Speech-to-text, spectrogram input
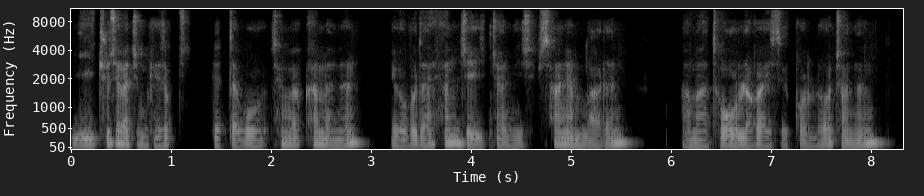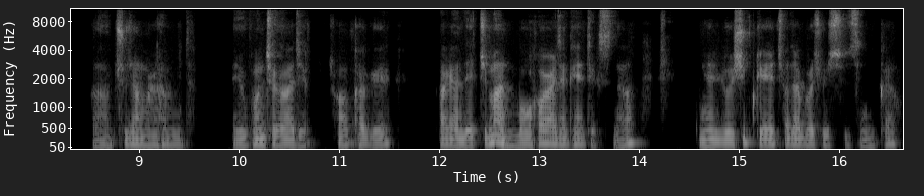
이 추세가 지금 계속 됐다고 생각하면은 이거보다 현재 2024년 말은 아마 더 올라가 있을 걸로 저는 어, 추정을 합니다. 이건 제가 아직 정확하게 파악이 안 돼 있지만 뭐 키네틱스나 그냥 요 쉽게 찾아보실 수 있으니까요.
